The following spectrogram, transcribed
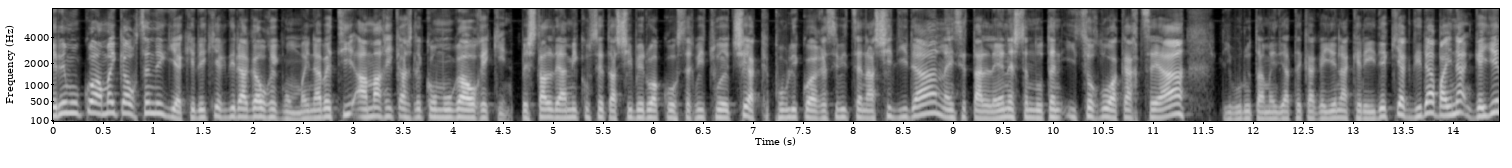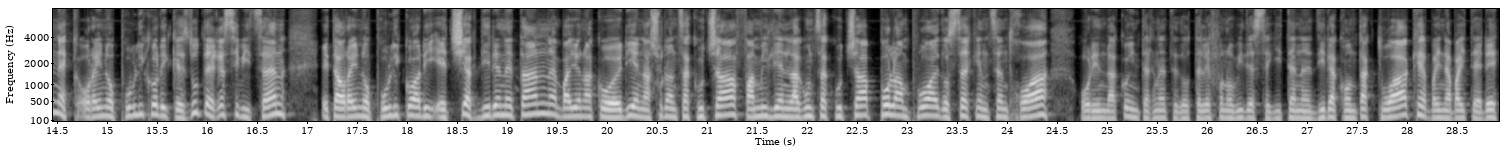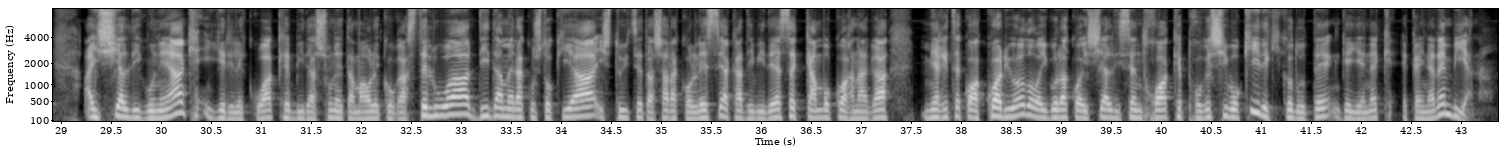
Eremuko amaika urtzendegiak irekiak dira gaur egun, baina beti amar ikasleko muga horrekin. Bestalde amikuz eta siberuako zerbitzu etxeak publikoa rezibitzen hasi dira, naiz eta lehen esten duten itzorduak hartzea, liburu eta mediateka gehienak ere idekiak dira, baina gehienek oraino publikorik ez dute rezibitzen, eta oraino publikoari etxeak direnetan, baionako erien asurantzakutsa, familien laguntzakutsa, polanploa edo zerken zentroa, horiendako internet edo telefono bidez egiten dira kontaktuak, baina baita ere aixialdi guneak, igerilekuak bidasun eta maoleko gaztelua, didam erakustokia, istuitz eta sarako lezeak adibidez, kanboko arnaga, miagitzeko akuarioa do baigurako aixialdi zentroak progresiboki irekiko dute gehienek ekainaren bian.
